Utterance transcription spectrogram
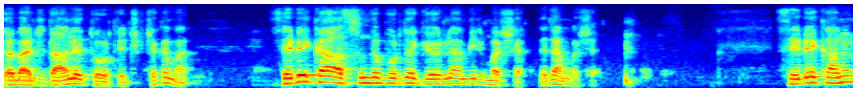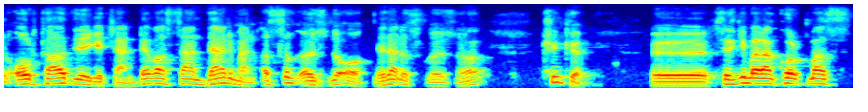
da bence daha net ortaya çıkacak ama SBK aslında burada görünen bir maşa. Neden maşa? SBK'nın ortağı diye geçen Devastan Dermen asıl özne o. Neden asıl özne o? Çünkü e, Sezgin Baran Korkmaz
